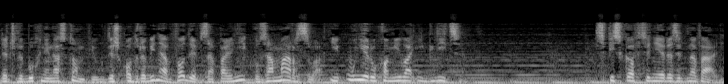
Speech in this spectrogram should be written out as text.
Lecz wybuch nie nastąpił, gdyż odrobina wody w zapalniku zamarzła i unieruchomiła iglicę. Spiskowcy nie rezygnowali.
